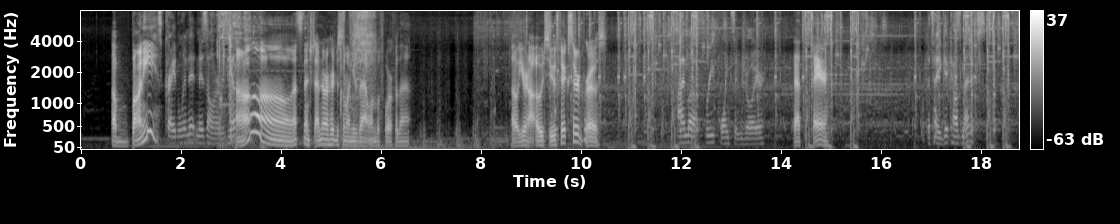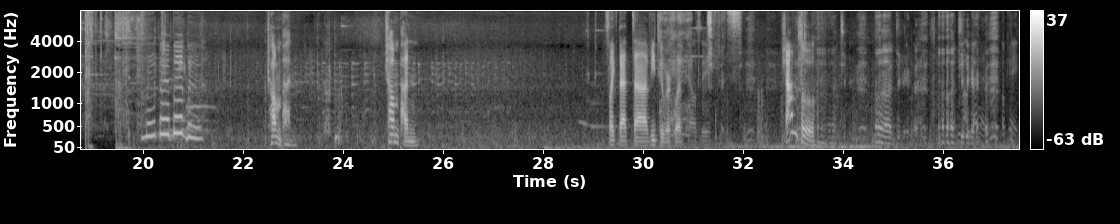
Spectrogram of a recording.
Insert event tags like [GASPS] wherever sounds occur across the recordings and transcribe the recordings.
A bunny? He's cradling it in his arms. Yep. Oh, that's interesting. I've never heard someone use that one before for that. Oh, you're an O2 fixer? Gross. I'm a free points enjoyer. That's fair. That's how you get cosmetics. Champan. Champan. It's like that uh, VTuber clip. Shampoo. Oh [LAUGHS] dear. Oh dear. Okay.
